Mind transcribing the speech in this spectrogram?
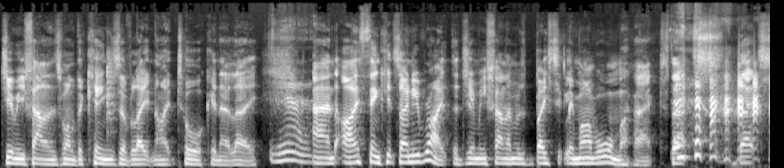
Jimmy Fallon is one of the kings of late night talk in LA. Yeah. And I think it's only right that Jimmy Fallon was basically my warm up act. That's that's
